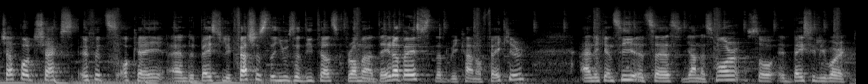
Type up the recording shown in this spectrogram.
chatbot checks if it's okay, and it basically fetches the user details from a database that we kind of fake here. And you can see it says Jannis Moore, so it basically worked.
